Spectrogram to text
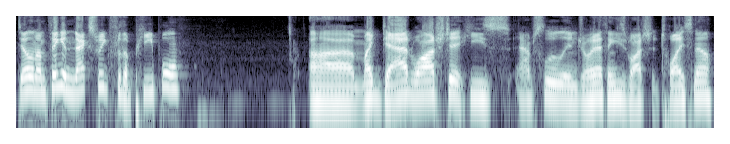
Dylan, I'm thinking next week for the people. Uh, my dad watched it. He's absolutely enjoyed it. I think he's watched it twice now.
